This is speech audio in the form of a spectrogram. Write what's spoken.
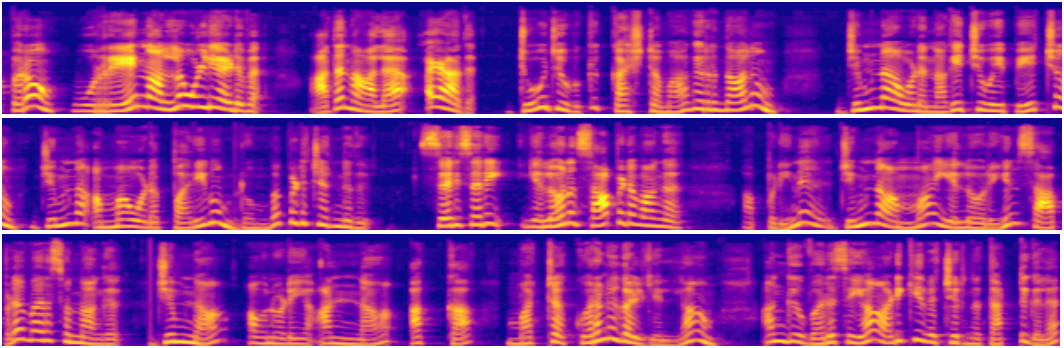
அப்புறம் ஒரே நாள்ல ஒள்ளியாயிடுவ அதனால அழாத. ஜோஜுவுக்கு கஷ்டமாக இருந்தாலும் ஜிம்னாவோட நகைச்சுவை பேச்சும் ஜிம்னா அம்மாவோட பரிவும் ரொம்ப பிடிச்சிருந்தது. சரி சரி எல்லோரும் சாப்பிட வாங்க அப்படின்னு ஜிம்னா அம்மா எல்லோரையும் சாப்பிட வர சொன்னாங்க. ஜிம்னா அவனுடைய அண்ணா அக்கா மற்ற குரங்குகள் எல்லாம் அங்கு வரிசையா அடுக்கி வச்சிருந்த தட்டுகளை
